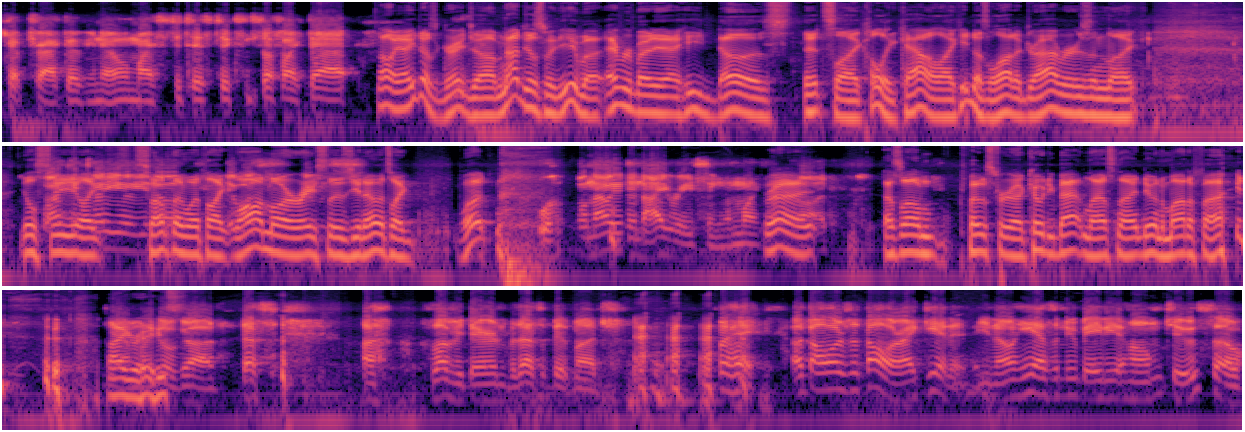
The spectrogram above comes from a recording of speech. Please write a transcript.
kept track of. You know, my statistics and stuff like that. Oh yeah, he does a great job. Not just with you, but everybody that he does. It's like holy cow! Like he does a lot of drivers, and like you'll see can like you, you something know, with like it was- lawnmower races. You know, it's like what? Well, well now he's in iRacing. I'm like, oh, Right. God. I saw him post for uh, Cody Batten last night doing a modified I race. oh God, that's. Uh, love you, Darren, but that's a bit much. but hey, a dollar's a dollar. I get it. You know, he has a new baby at home too, so.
